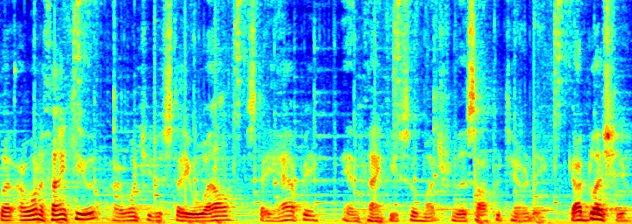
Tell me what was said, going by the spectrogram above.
But I want to thank you. I want you to stay well, stay happy, and thank you so much for this opportunity. God bless you.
